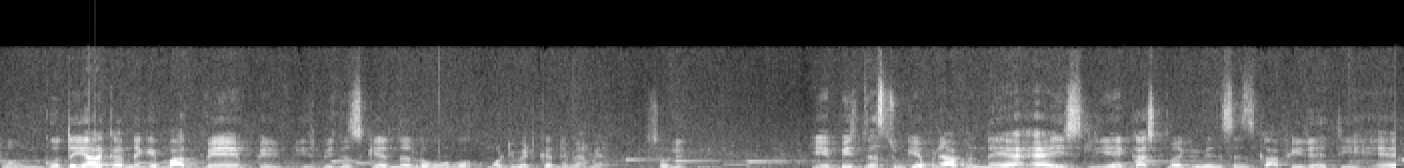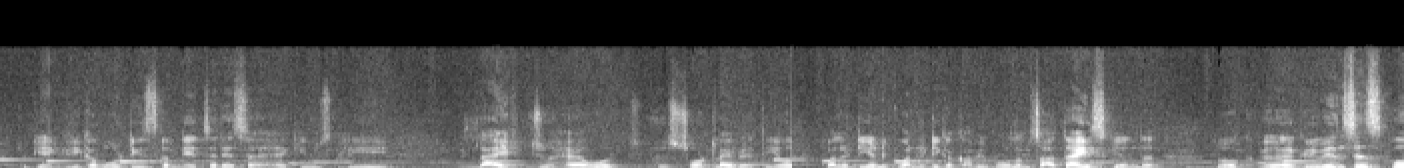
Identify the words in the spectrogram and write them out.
तो उनको तैयार करने के बाद में फिर इस बिज़नेस के अंदर लोगों को मोटिवेट करने में हमें सहूलियत मिली। ये बिज़नेस चूँकि अपने आप में नया है, इसलिए कस्टमर ग्रीवेंसेस काफ़ी रहती है, क्योंकि एग्री कमोडिटीज़ का नेचर ऐसा है कि उसकी लाइफ जो है वो शॉर्ट लाइफ रहती है और क्वालिटी एंड क्वांटिटी का काफ़ी प्रॉब्लम्स आता है इसके अंदर। तो ग्रीवेंसेस को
